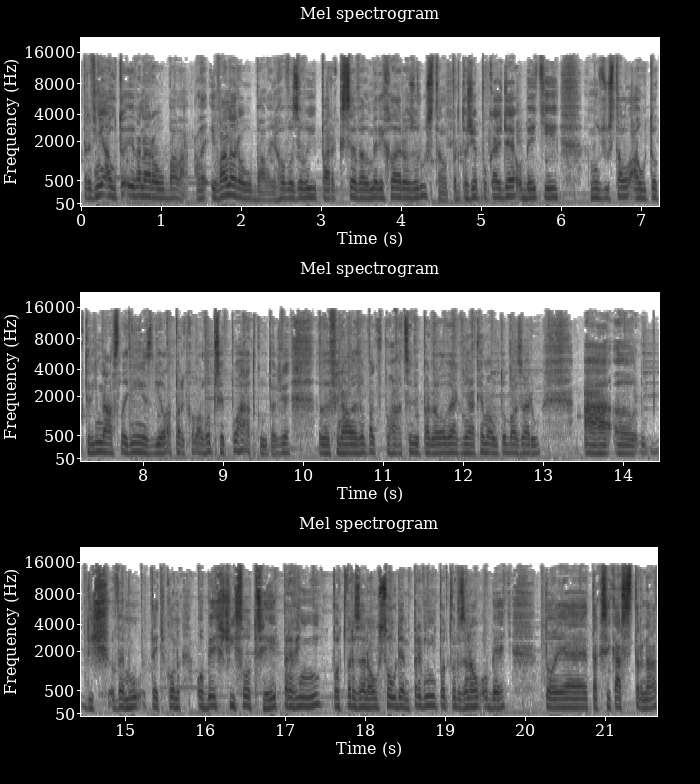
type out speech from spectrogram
První auto Ivana Roubala, ale Ivan Roubal, jeho vozový park se velmi rychle rozrůstal, protože po každé oběti mu zůstalo auto, kterým následně jezdil a parkoval ho před pohádkou, takže ve finále to pak v pohádce vypadalo jak v nějakém autobazaru. A uh, když vemu teď oběť číslo 3, první potvrzenou soudem, první potvrzenou oběť, to je taxikář Strnat.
